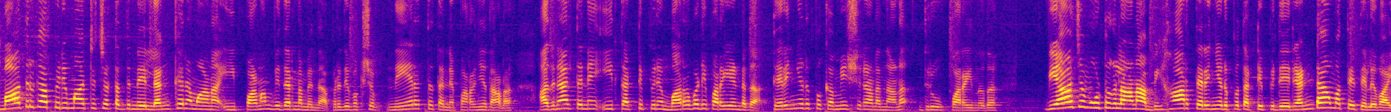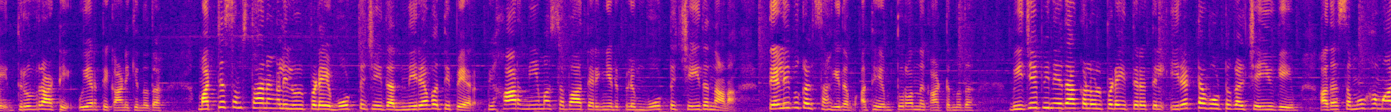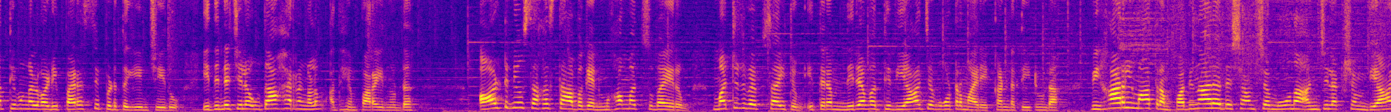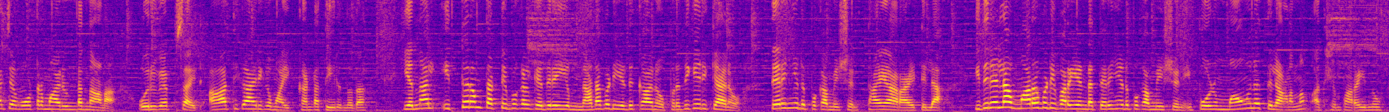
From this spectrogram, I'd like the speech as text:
മാതൃകാ പെരുമാറ്റച്ചട്ടത്തിന്റെ ലംഘനമാണ് ഈ പണം വിതരണമെന്ന് പ്രതിപക്ഷം നേരത്തെ തന്നെ പറഞ്ഞതാണ്. അതിനാൽ തന്നെ ഈ തട്ടിപ്പിന് മറുപടി പറയേണ്ടത് തെരഞ്ഞെടുപ്പ് കമ്മീഷനാണെന്നാണ് ധ്രുവ് പറയുന്നത്. വ്യാജ വോട്ടുകളാണ് ബീഹാർ തെരഞ്ഞെടുപ്പ് തട്ടിപ്പിന്റെ രണ്ടാമത്തെ തെളിവായി ധ്രുവ് ഉയർത്തിക്കാണിക്കുന്നത്. ഉയർത്തി കാണിക്കുന്നത് മറ്റ് സംസ്ഥാനങ്ങളിൽ ഉൾപ്പെടെ വോട്ട് ചെയ്ത നിരവധി പേർ ബീഹാർ നിയമസഭാ തെരഞ്ഞെടുപ്പിലും വോട്ട് ചെയ്തെന്നാണ് തെളിവുകൾ സഹിതം അദ്ദേഹം തുറന്നു കാട്ടുന്നത്. ബി ജെ പി നേതാക്കൾ ഉൾപ്പെടെ ഇത്തരത്തിൽ ഇരട്ട വോട്ടുകൾ ചെയ്യുകയും അത് സമൂഹ മാധ്യമങ്ങൾ വഴി പരസ്യപ്പെടുത്തുകയും ചെയ്തു. ഇതിന്റെ ചില ഉദാഹരണങ്ങളും അദ്ദേഹം പറയുന്നുണ്ട്. ആൾട്ട് ന്യൂസ് സഹസ്ഥാപകൻ മുഹമ്മദ് സുബൈറും മറ്റൊരു വെബ്സൈറ്റും ഇത്തരം നിരവധി വ്യാജ വോട്ടർമാരെ കണ്ടെത്തിയിട്ടുണ്ട്. ബീഹാറിൽ മാത്രം പതിനാല് ദശാംശം മൂന്ന് അഞ്ച് ലക്ഷം വ്യാജ വോട്ടർമാരുണ്ടെന്നാണ് ഒരു വെബ്സൈറ്റ് ആധികാരികമായി കണ്ടെത്തിയിരുന്നത്. എന്നാൽ ഇത്തരം തട്ടിപ്പുകൾക്കെതിരെയും നടപടിയെടുക്കാനോ പ്രതികരിക്കാനോ തെരഞ്ഞെടുപ്പ് കമ്മീഷൻ തയ്യാറായിട്ടില്ല. ഇതിനെല്ലാം മറുപടി പറയേണ്ട തെരഞ്ഞെടുപ്പ് കമ്മീഷൻ ഇപ്പോഴും മൗനത്തിലാണെന്നും അദ്ദേഹം പറയുന്നു.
